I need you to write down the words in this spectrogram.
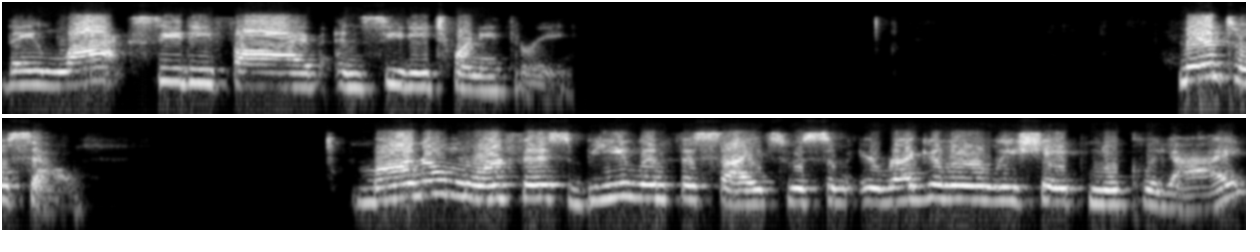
they lack CD5 and CD23. Mantle cell. Monomorphous B lymphocytes with some irregularly shaped nuclei.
